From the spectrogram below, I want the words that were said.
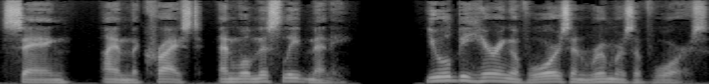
saying, I am the Christ, and will mislead many. You will be hearing of wars and rumors of wars.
